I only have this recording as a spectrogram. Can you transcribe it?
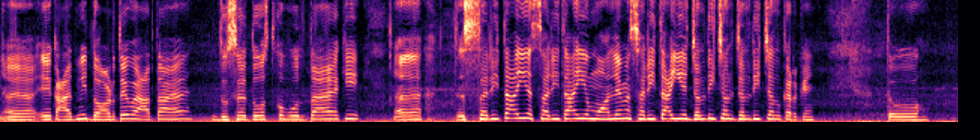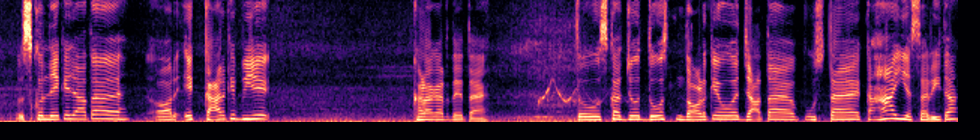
एक आदमी दौड़ते हुए आता है, दूसरे दोस्त को बोलता है कि सरिता ये सरिता ये, मोहल्ले में सरिता ये, जल्दी चल जल्दी चल करके। तो उसको लेके जाता है और एक कार के पीछे खड़ा कर देता है। तो उसका जो दोस्त दौड़ के वो जाता है, पूछता है, कहाँ ये सरिता?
